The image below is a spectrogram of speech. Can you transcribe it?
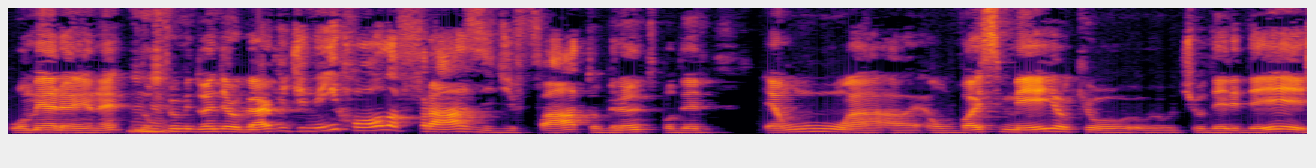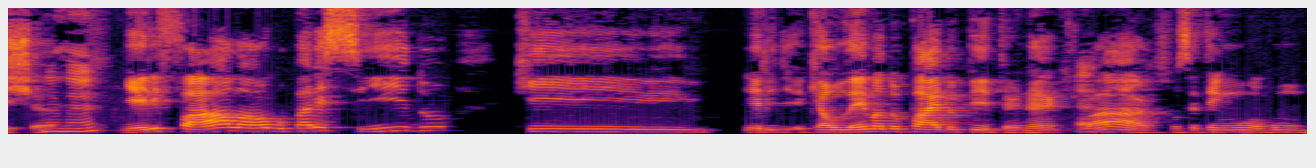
o Homem-Aranha, né? Uhum. No filme do Andrew Garfield nem rola frase de fato, grande poder. É um, é um voicemail que o, o tio dele deixa. Uhum. E ele fala algo parecido que ele, que é o lema do pai do Peter, né? Tipo, é. ah, se você tem um, algum,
